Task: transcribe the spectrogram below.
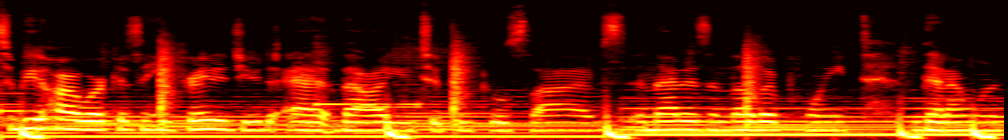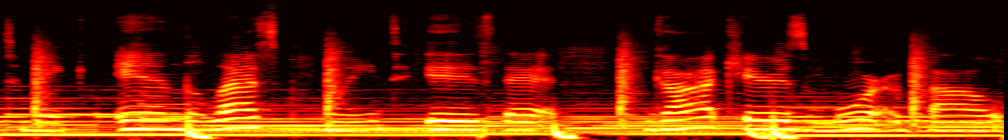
to be hard workers and He created you to add value to people's lives. And that is another point that I wanted to make. And the last point is that God cares more about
